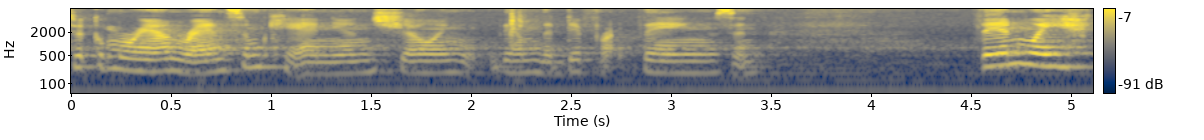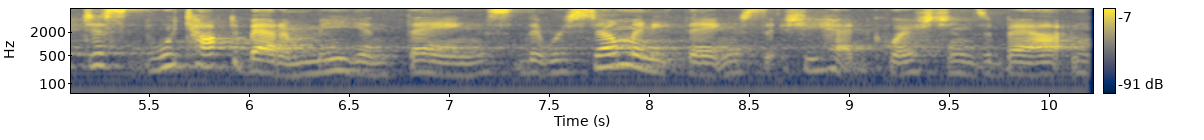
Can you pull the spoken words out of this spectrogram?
took them around Ransom Canyon, showing them the different things. And then we just, we talked about a million things. There were so many things that she had questions about. And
